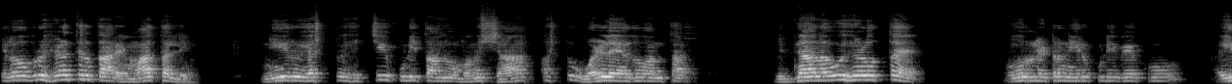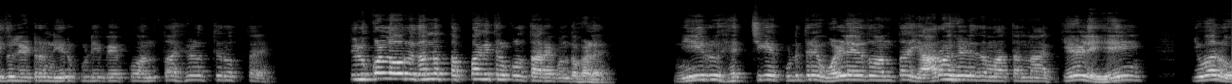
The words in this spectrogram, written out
ಕೆಲವೊಬ್ರು ಹೇಳ್ತಿರ್ತಾರೆ ಮಾತಲ್ಲಿ ನೀರು ಎಷ್ಟು ಹೆಚ್ಚಿಗೆ ಕುಡಿತಾನೋ ಮನುಷ್ಯ ಅಷ್ಟು ಒಳ್ಳೆಯದು ಅಂತ. ವಿಜ್ಞಾನವೂ ಹೇಳುತ್ತೆ, ಮೂರು ಲೀಟರ್ ನೀರು ಕುಡಿಬೇಕು, ಐದು ಲೀಟರ್ ನೀರು ಕುಡಿಬೇಕು ಅಂತ ಹೇಳುತ್ತಿರುತ್ತೆ ತಿಳ್ಕೊಳ್ಳೋರು ಇದನ್ನು ತಪ್ಪಾಗಿ ತಿಳ್ಕೊಳ್ತಾರೆ ಬಂಧುಗಳೇ. ನೀರು ಹೆಚ್ಚಿಗೆ ಕುಡಿದ್ರೆ ಒಳ್ಳೆಯದು ಅಂತ ಯಾರೋ ಹೇಳಿದ ಮಾತನ್ನ ಕೇಳಿ ಇವರು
